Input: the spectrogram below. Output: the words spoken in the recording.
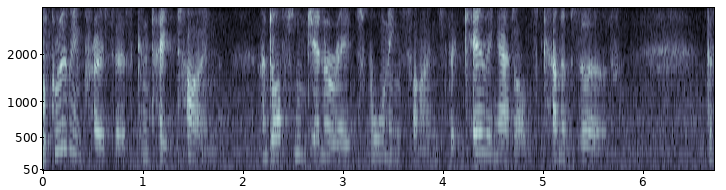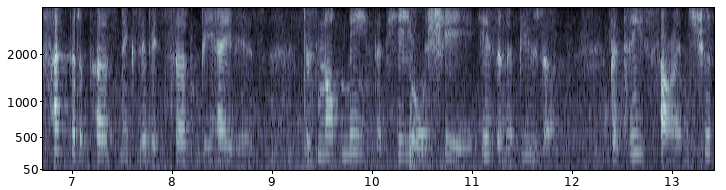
The grooming process can take time and often generates warning signs that caring adults can observe. The fact that a person exhibits certain behaviors does not mean that he or she is an abuser, but these signs should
